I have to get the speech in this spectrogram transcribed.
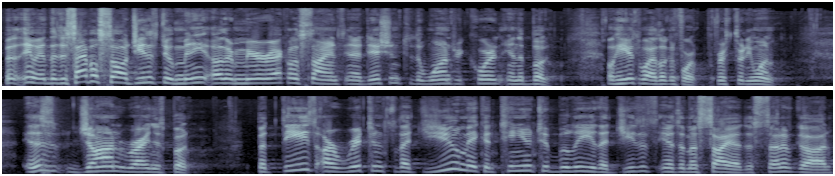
But anyway, the disciples saw Jesus do many other miraculous signs in addition to the ones recorded in the book. Okay, here's what I was looking for. Verse 31. And this is John writing this book. But these are written so that you may continue to believe that Jesus is the Messiah, the Son of God,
